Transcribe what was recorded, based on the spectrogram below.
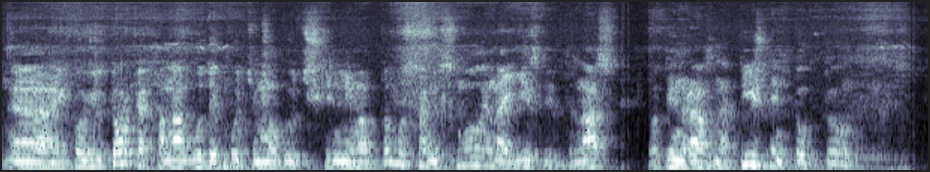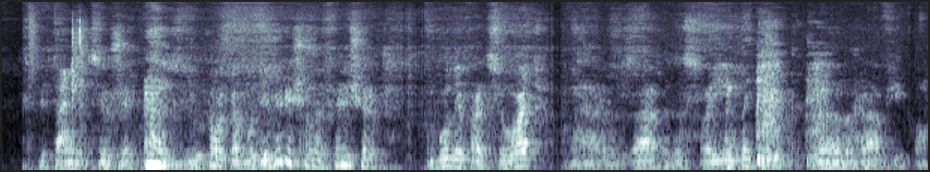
Е, І по вівторках вона буде потім, мабуть, шкільним автобусом із Смолина їздити до нас один раз на тиждень. Тобто питання це вже з вівторка буде вирішено. Фельдшер буде працювати е, за, за своїм е, графіком.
